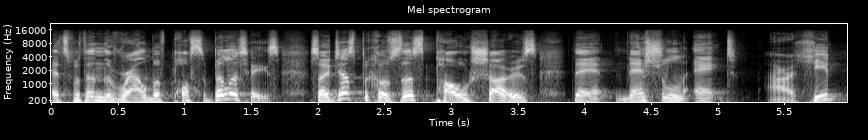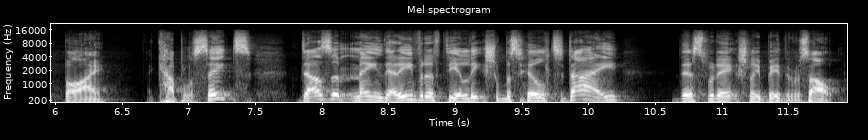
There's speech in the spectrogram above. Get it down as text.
It's within the realm of possibilities. So just because this poll shows that National and ACT are ahead by a couple of seats doesn't mean that even if the election was held today, this would actually be the result.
